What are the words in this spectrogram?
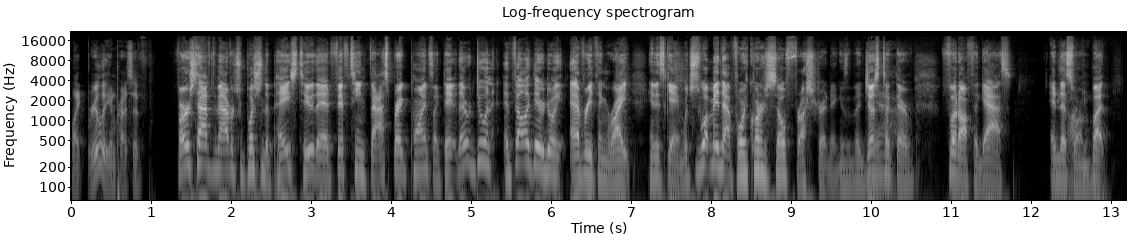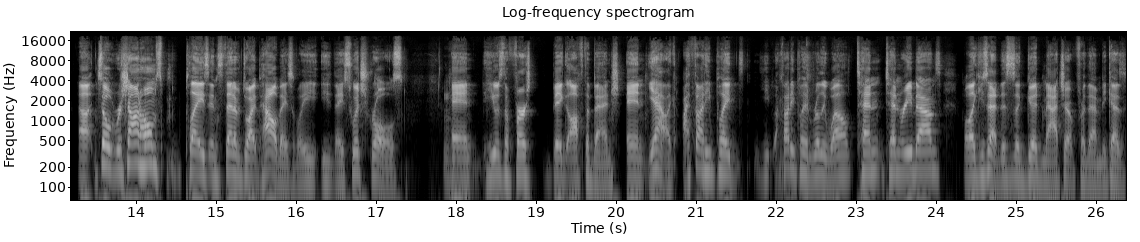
Like really impressive. First half, the Mavericks were pushing the pace too. They had 15 fast break points. Like they, they were doing, it felt like they were doing everything right in this game, which is what made that fourth quarter so frustrating. Is that they just took their foot off the gas in this one. But uh, so Richaun Holmes plays instead of Dwight Powell. Basically, He- they switched roles, and he was the first big off the bench. And yeah, like I thought he played, he, I thought he played really well. 10, 10 rebounds. But like you said, this is a good matchup for them because.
